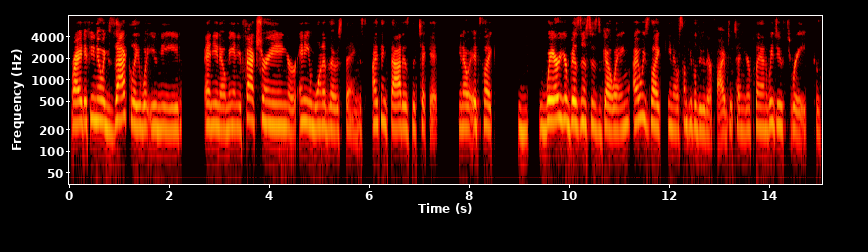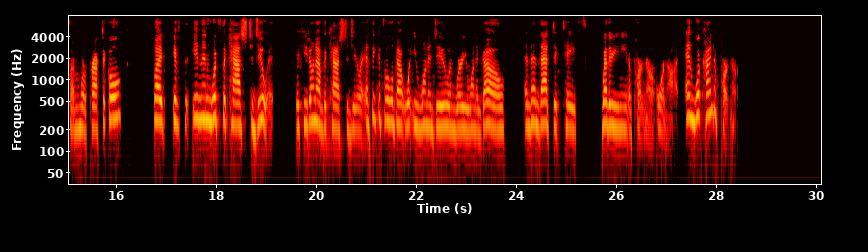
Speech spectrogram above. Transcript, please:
right? If you know exactly what you need and, you know, manufacturing or any one of those things, I think that is the ticket. You know, it's like where your business is going. I always like, you know, some people do their five to 10 year plan. We do three because I'm more practical. But if, and then what's the cash to do it? If you don't have the cash to do it, I think it's all about what you want to do and where you want to go. And then that dictates whether you need a partner or not and what kind of partner.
